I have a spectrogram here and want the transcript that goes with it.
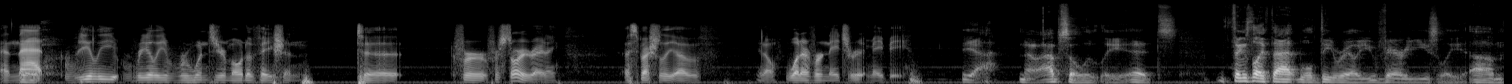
And that oh. really, really ruins your motivation to for for story writing, especially of you know whatever nature it may be. Yeah, no, absolutely. It's things like that will derail you very easily. Um,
